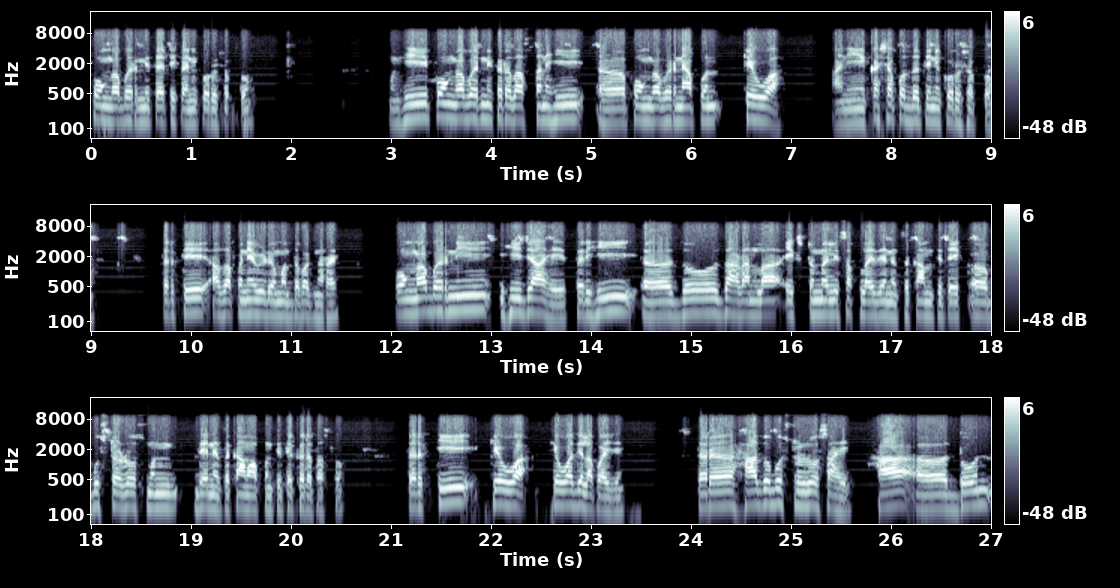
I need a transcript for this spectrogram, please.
पोंगा भरणी त्या ठिकाणी करू शकतो. मग ही पोंगा भरणी करत असताना ही पोंगा भरणी आपण केव्हा आणि कशा पद्धतीने करू शकतो? तर ते आज आपण या व्हिडिओमध्ये बघणार आहे. भरणी ही जी आहे तर ही जो झाडांना एक्सटर्नली सप्लाय देण्याचं काम तिथे एक बुस्टर डोस म्हणून देण्याचं काम आपण तिथे करत असतो. तर ती केव्हा केव्हा दिला पाहिजे? तर हा जो बुस्टर डोस आहे हा दोन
